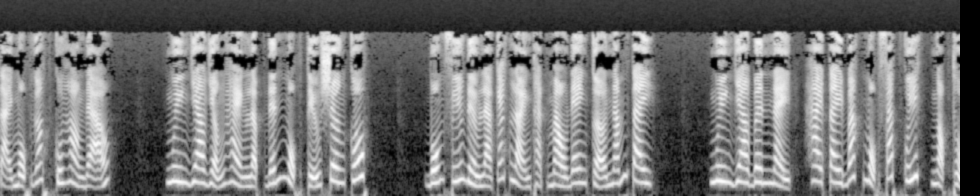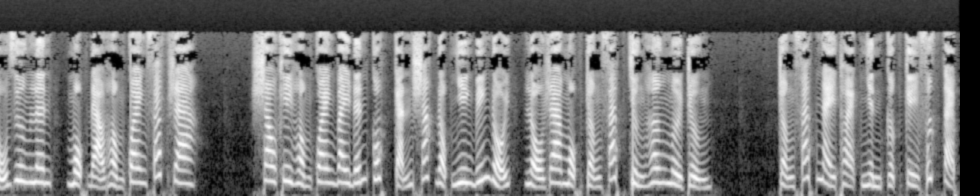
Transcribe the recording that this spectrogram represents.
Tại một góc của hòn đảo, Nguyên Giao dẫn hàng lập đến một tiểu sơn cốt. Bốn phía đều là các loại thạch màu đen cỡ nắm tay. Nguyên Giao bên này, hai tay bắt một pháp quyết, ngọc thủ dương lên, một đạo hồng quang phát ra. Sau khi hồng quang bay đến cốt cảnh sắc đột nhiên biến đổi, lộ ra một trận pháp chừng hơn 10 trượng. Trận pháp này thoạt nhìn cực kỳ phức tạp,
